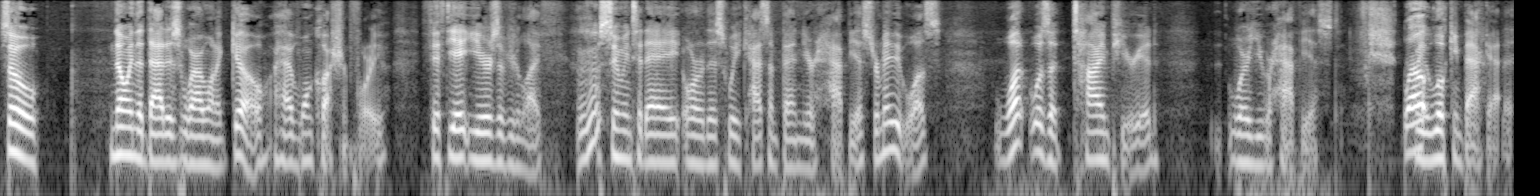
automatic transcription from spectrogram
so knowing that that is where I want to go, I have one question for you. 58 years of your life, assuming today or this week hasn't been your happiest, or maybe it was. What was a time period where you were happiest? well looking back at it.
